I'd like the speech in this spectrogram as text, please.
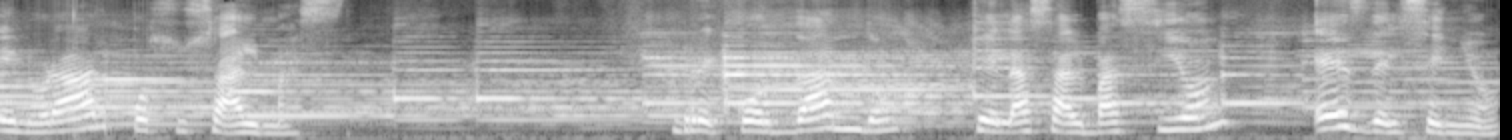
en orar por sus almas, recordando que la salvación es del Señor.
